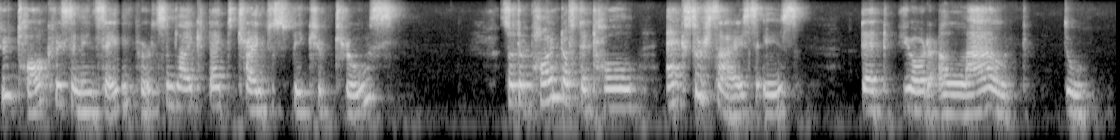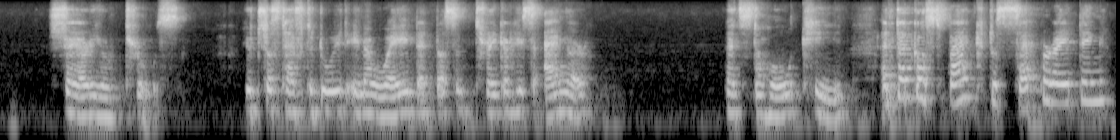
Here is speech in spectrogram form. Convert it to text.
You talk with an insane person like that, trying to speak your truth? So, the point of that whole exercise is that you're allowed to share your truth. You just have to do it in a way that doesn't trigger his anger. That's the whole key. And that goes back to separating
